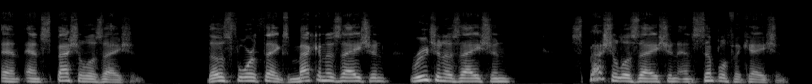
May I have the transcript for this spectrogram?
and, and specialization. Those four things: mechanization, routinization, specialization, and simplification.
